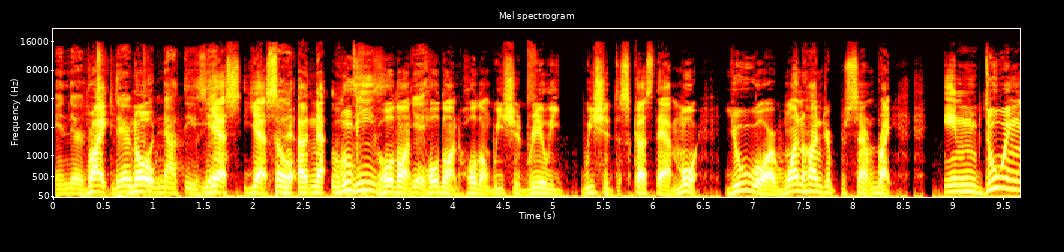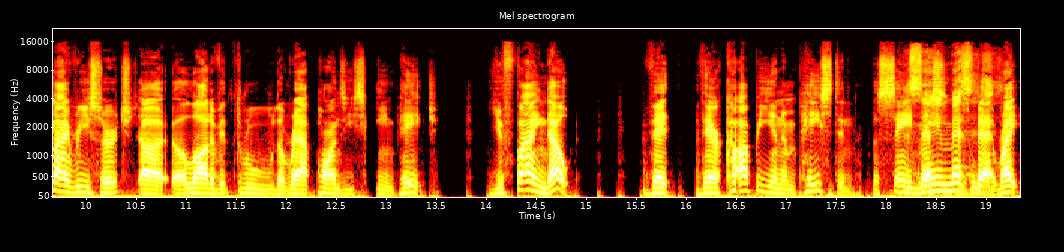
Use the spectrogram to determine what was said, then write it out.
and they're Right. They're no. putting out these. yeah. Yes. Yes. So, uh, now, Luke, these- hold on. yeah. Hold on. Hold on. We should really we should discuss that more. You are 100% right. In doing my research, uh, a lot of it through the Rap Ponzi scheme page, you find out that they're copying and pasting the same, The same back, messages. right?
